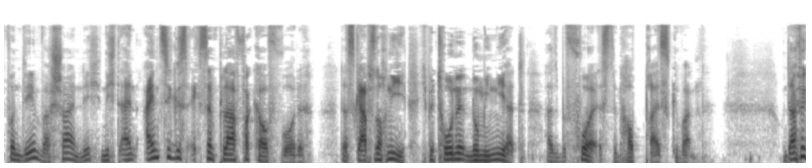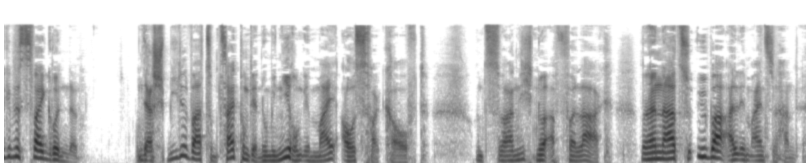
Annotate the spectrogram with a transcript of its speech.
von dem wahrscheinlich nicht ein einziges Exemplar verkauft wurde. Das gab's noch nie. Ich betone nominiert, also bevor es den Hauptpreis gewann. Und dafür gibt es zwei Gründe. Das Spiel war zum Zeitpunkt der Nominierung im Mai ausverkauft. Und zwar nicht nur ab Verlag, sondern nahezu überall im Einzelhandel.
